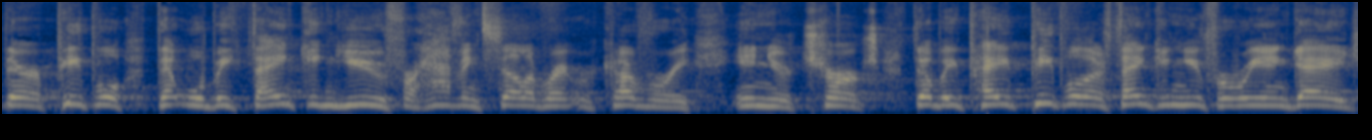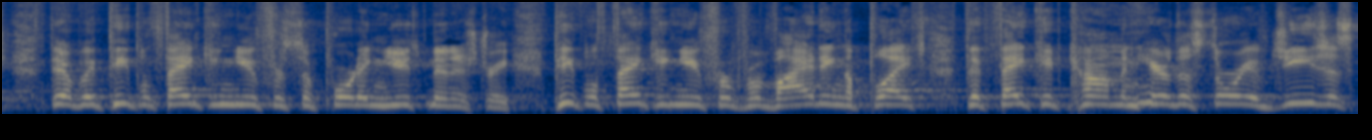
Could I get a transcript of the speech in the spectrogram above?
there are people that will be thanking you for having Celebrate Recovery in your church. There'll be people that are thanking you for re-engage. There'll be people thanking you for supporting youth ministry. People thanking you for providing a place that they could come and hear the story of Jesus.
